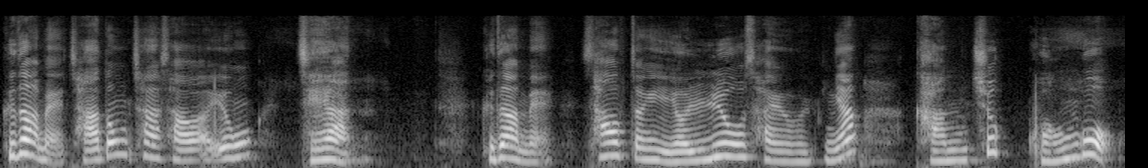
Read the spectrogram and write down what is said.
그 다음에 자동차 사용 제한. 그 다음에 사업장의 연료 사용량 감축 권고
